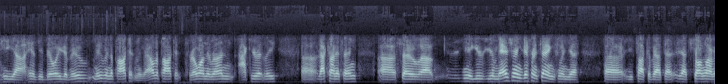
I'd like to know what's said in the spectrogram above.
he uh, has the ability to move, move in the pocket, move out of the pocket, throw on the run accurately, uh, that kind of thing. Uh, so uh, you know you're you're measuring different things when you uh, you talk about that that strong arm.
